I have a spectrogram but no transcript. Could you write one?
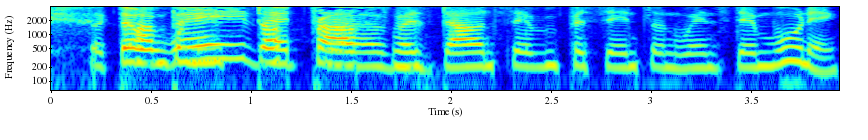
The, The way stock that, price um, was down 7% on Wednesday morning.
